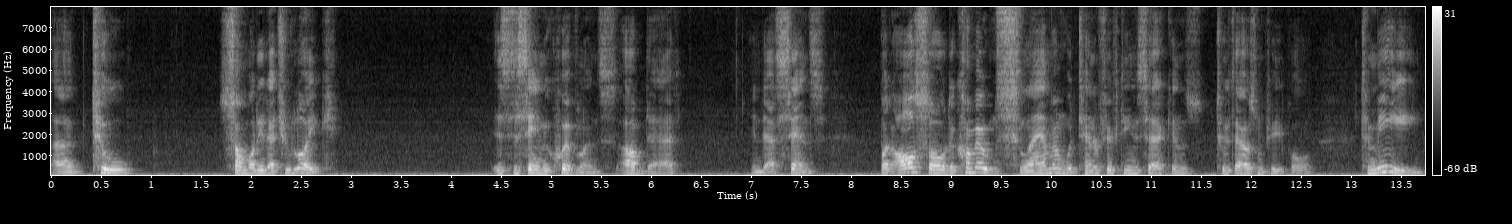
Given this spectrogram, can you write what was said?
uh, to somebody that you like. It's the same equivalence of that, in that sense. But also to come out and slam them with ten or fifteen seconds, two thousand people, to me,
